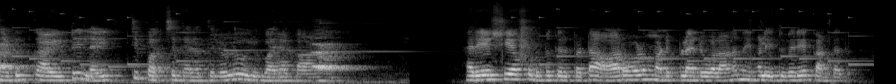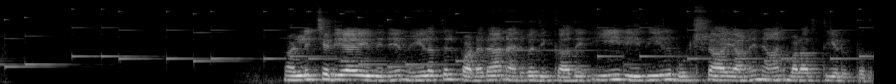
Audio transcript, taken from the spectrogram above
നടുക്കായിട്ട് ലൈറ്റ് പച്ച നിറത്തിലുള്ള ഒരു വര കാണാം. ഹരേഷ്യ കുടുംബത്തിൽപ്പെട്ട ആറോളം മണിപ്ലാന്റുകളാണ് നിങ്ങൾ ഇതുവരെ കണ്ടത്. വള്ളിച്ചെടിയായ ഇതിനെ നീളത്തിൽ പടരാൻ അനുവദിക്കാതെ ഈ രീതിയിൽ ബുഷായാണ് ഞാൻ വളർത്തിയെടുത്തത്.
